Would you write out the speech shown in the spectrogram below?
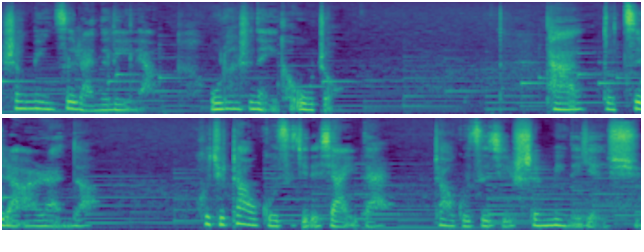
生命自然的力量，无论是哪一个物种，它都自然而然的。会去照顾自己的下一代，照顾自己生命的延续。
